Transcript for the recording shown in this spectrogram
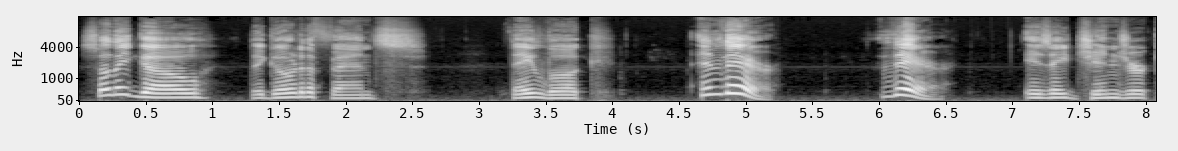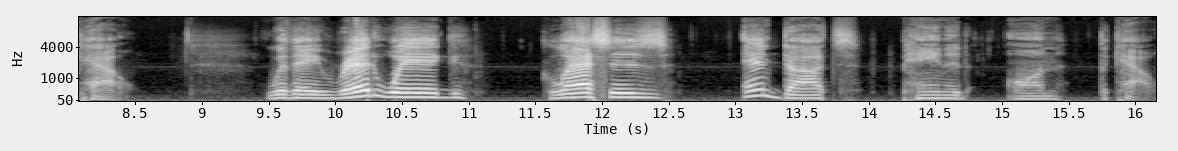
So they go, they go to the fence, they look, and there, there is a ginger cow with a red wig, glasses, and dots painted on the cow.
